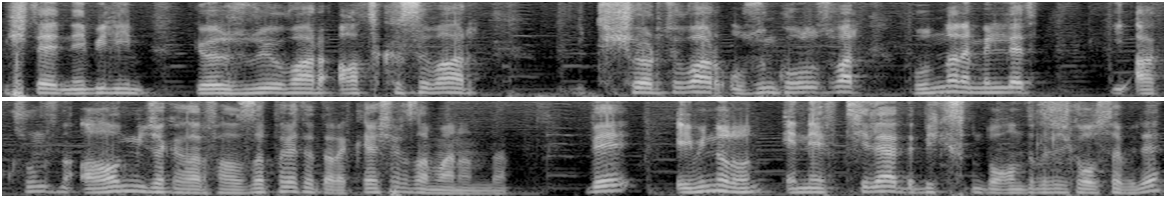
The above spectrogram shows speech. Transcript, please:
işte ne bileyim gözlüğü var, atkısı var, tişörtü var, uzun kollusu var. Bunlara millet aklınızın almayacak kadar fazla para eder arkadaşlar zamanında. Ve emin olun NFT'ler de bir kısmı dolandırıcılık olsa bile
